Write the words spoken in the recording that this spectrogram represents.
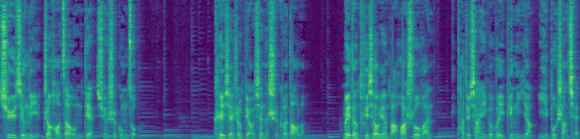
区域经理正好在我们店巡视工作。K 先生表现的时刻到了，没等推销员把话说完，他就像一个卫兵一样一步上前：“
